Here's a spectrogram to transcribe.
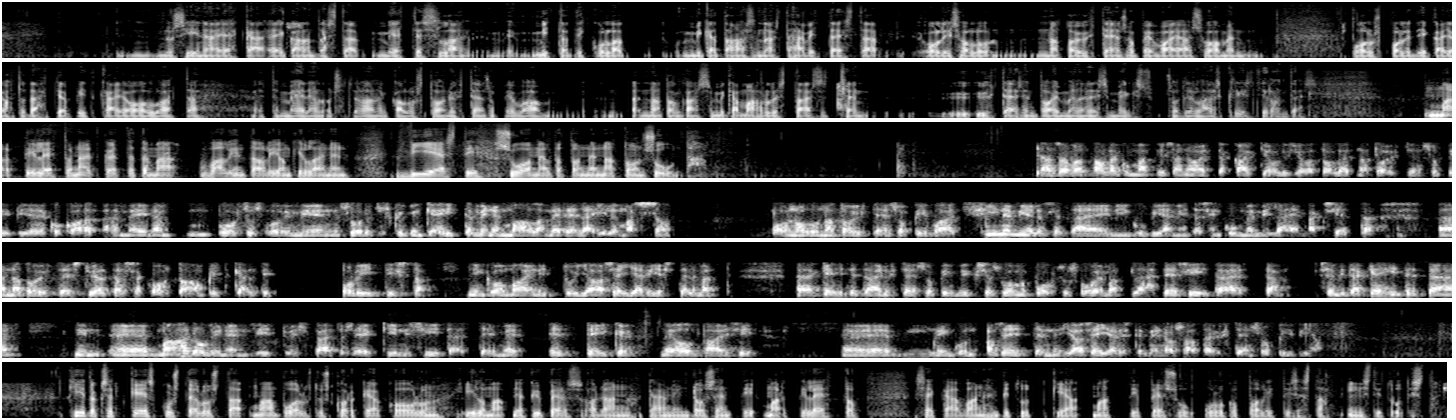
No siinä ei ehkä ei kannata sitä miettiä sillä mittatikulla, mikä tahansa näistä hävittäjistä olisi ollut NATO yhteen sopiva ja Suomen puolustuspolitiikan johtotähti on pitkään jo ollut, että, että meidän sotilainen kalusto on yhteensopivaa Naton kanssa, mikä mahdollistaa sen yhteisen toiminnan esimerkiksi sotilaalliskriisitilanteessa. Martti Lehto, näetkö, että tämä valinta oli jonkinlainen viesti Suomelta tuonne Naton suuntaan? Ja kun Matti sanoi, että kaikki olisivat olleet NATO-yhteensopivia ja koko meidän puolustusvoimien suorituskyvyn kehittäminen maalla, merellä, ilmassa on ollut NATO-yhteensopivaa. Että siinä mielessä tämä ei niin kuin vie meitä sen kummemmin lähemmäksi, että NATO-yhteistyö tässä kohtaa on pitkälti poliittista, niin kuin on mainittu, ja asejärjestelmät kehitetään yhteensopiviksi ja Suomen puolustusvoimat lähtee siitä, että se mitä kehitetään, niin mahdollinen liittymispäätös ei kiinni siitä, ettei me, etteikö me oltaisi niin kuin aseiden ja asejärjestelmien osalta yhteensopivia. Kiitokset keskustelusta maanpuolustuskorkeakoulun ilma- ja kybersodan käynnin dosentti Martti Lehto sekä vanhempi tutkija Matti Pesu ulkopoliittisesta instituutista.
